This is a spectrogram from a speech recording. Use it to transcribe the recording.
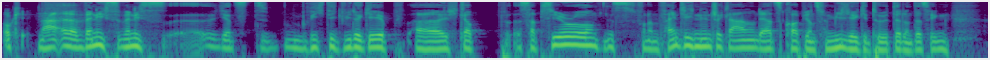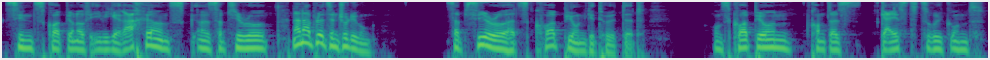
okay. Na, äh, wenn ich's, wenn ich's äh, jetzt richtig wiedergebe, äh, ich glaube, Sub-Zero ist von einem feindlichen Ninja-Clan und er hat Scorpions Familie getötet und deswegen sind Scorpion auf ewige Rache und äh, Sub-Zero. Nein, nein, Blödsinn, Entschuldigung. Sub-Zero hat Scorpion getötet. Und Scorpion kommt als Geist zurück und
